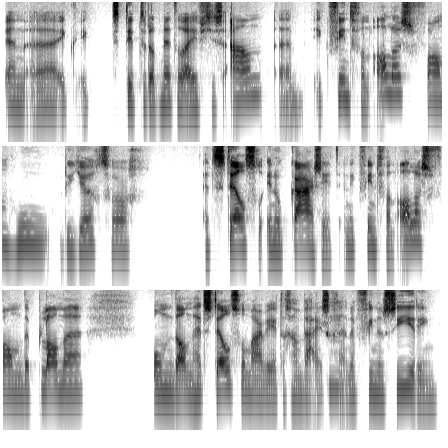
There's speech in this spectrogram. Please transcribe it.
En ik, ik stipte dat net al eventjes aan. ik vind van alles van hoe de jeugdzorg, het stelsel in elkaar zit. En ik vind van alles van de plannen om dan het stelsel maar weer te gaan wijzigen en de financiering.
